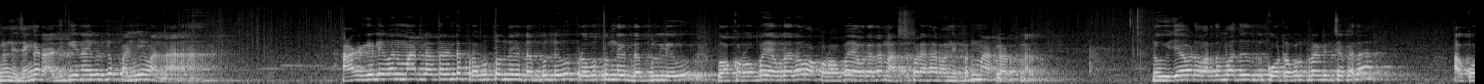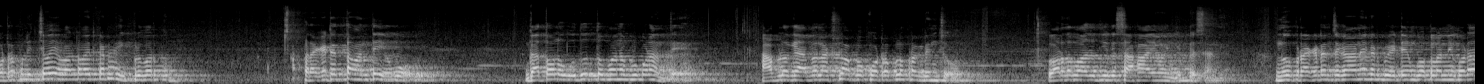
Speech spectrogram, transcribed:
నువ్వు నిజంగా రాజకీయ నాయకుడిగా పనిచేయవన్నా? అక్కడికి వెళ్ళి ఏమని మాట్లాడతారంటే ప్రభుత్వం దగ్గర డబ్బులు లేవు ప్రభుత్వం దగ్గర డబ్బులు లేవు ఒక రూపాయి ఎవరైనా ఒక రూపాయి ఎవరైనా నష్టపరిహారం అని చెప్పని మాట్లాడుతున్నాడు నువ్వు విజయవాడ వరద బాధితులకు కోటి రూపాయలు ప్రకటించావు కదా ఆ కోటి రూపాయలు ఇచ్చావా ఇవాళ వరకు కదా ఇప్పటి వరకు? ప్రకటిస్తాం అంతే గతంలో ఉదు తుఫానప్పుడు కూడా అంతే. అప్పుడు ఒక యాభై లక్షలు అప్పుడు కోటి రూపాయలు ప్రకటించవు. వరద బాధితులకు సహాయం అని చెప్పేసి అని నువ్వు ప్రకటించగానే ఇక్కడ పేటీఎం కుక్కలన్నీ కూడా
